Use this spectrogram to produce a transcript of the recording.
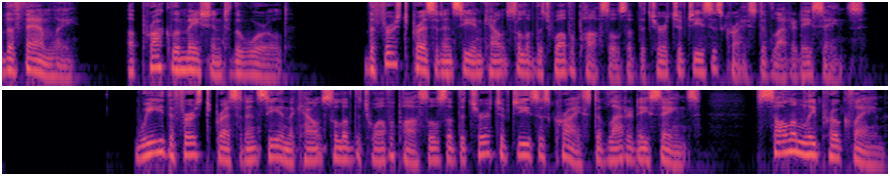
The Family, a Proclamation to the World. The First Presidency and Council of the Twelve Apostles of the Church of Jesus Christ of Latter-day Saints. We, the First Presidency and the Council of the Twelve Apostles of the Church of Jesus Christ of Latter-day Saints, solemnly proclaim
